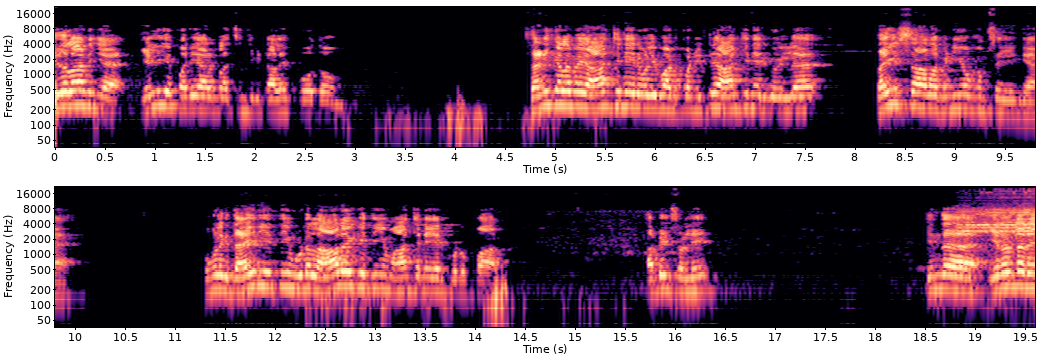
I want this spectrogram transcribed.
இதெல்லாம் நீங்கள் எளிய பரிகாரங்களை செஞ்சுக்கிட்டாலே போதும். சனிக்கிழமை ஆஞ்சநேயர் வழிபாடு பண்ணிவிட்டு ஆஞ்சநேயர் கோயிலில் தயிர் சாதம் விநியோகம் செய்யுங்க. உங்களுக்கு தைரியத்தையும் உடல் ஆரோக்கியத்தையும் ஆஞ்சநேயர் கொடுப்பார். அப்படின்னு சொல்லி இந்த இரண்டரை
